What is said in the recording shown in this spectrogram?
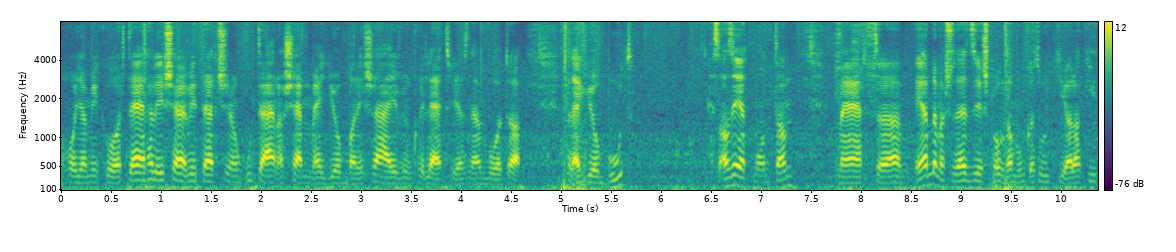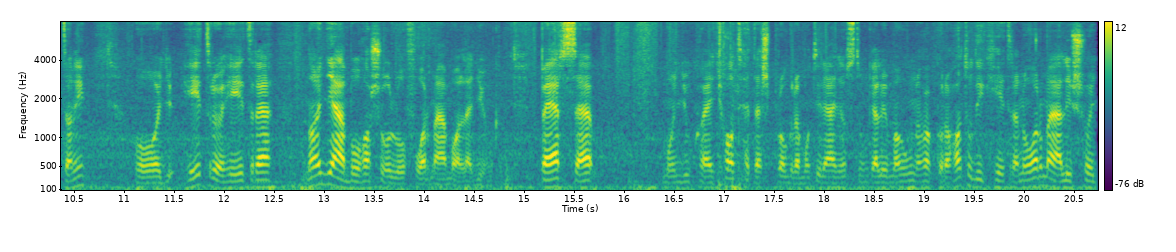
hogy amikor terhelés elvételt csinálunk, utána sem megy jobban, és rájövünk, hogy lehet, hogy ez nem volt a legjobb út. Ezt azért mondtam, mert érdemes az edzésprogramunkat úgy kialakítani, hogy hétről hétre nagyjából hasonló formában legyünk. Persze, mondjuk ha egy 6 hetes programot irányoztunk elő magunknak, akkor a hatodik hétre normális, hogy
